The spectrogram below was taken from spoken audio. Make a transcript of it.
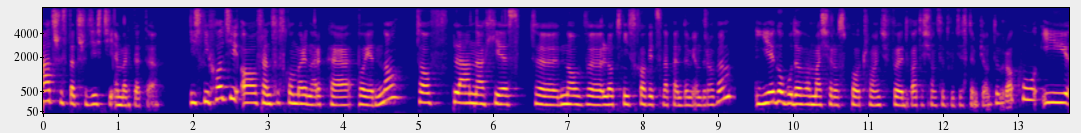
A330 MRTT. Jeśli chodzi o francuską marynarkę wojenną, to w planach jest e, nowy lotniskowiec napędem jądrowym, jego budowa ma się rozpocząć w 2025 roku i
